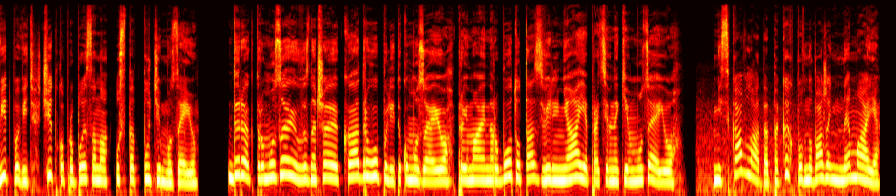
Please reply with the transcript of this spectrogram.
Відповідь чітко прописана у статуті музею. Директор музею визначає кадрову політику музею, приймає на роботу та звільняє працівників музею. Міська влада таких повноважень не має,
